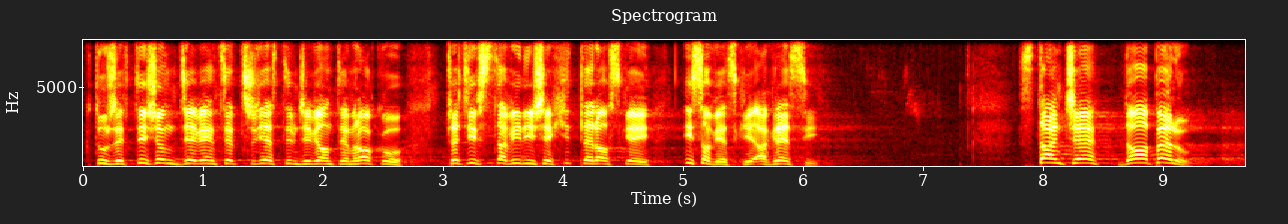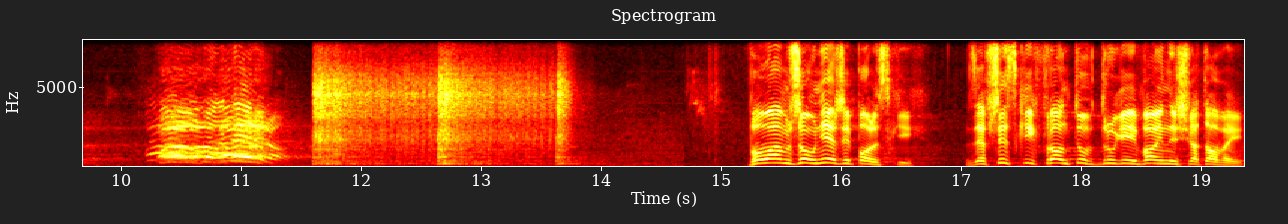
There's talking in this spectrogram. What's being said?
którzy w 1939 roku przeciwstawili się hitlerowskiej i sowieckiej agresji. Stańcie do apelu! Wołam żołnierzy polskich ze wszystkich frontów II wojny światowej,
